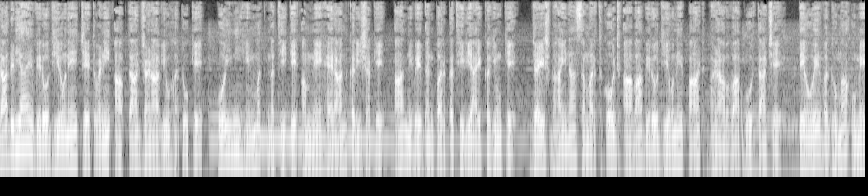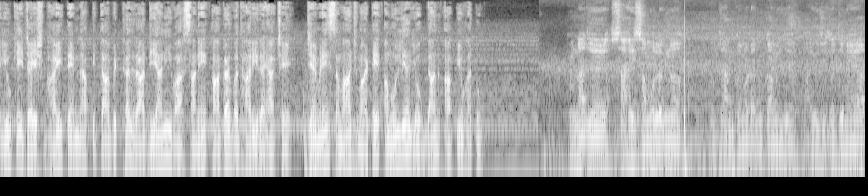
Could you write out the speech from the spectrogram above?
રાદડિયાએ વિરોધીઓને ચેતવણી આપતા જણાવ્યું હતું કે, કોઈની હિંમત નથી કે અમને હેરાન કરી શકે. આ નિવેદન પર કથિરિયાએ કહ્યું કે, જયેશભાઈના સમર્થકો જ આવા વિરોધીઓને પાઠ ભણાવવા પૂરતા છે. તેઓએ વધુમાં ઉમેર્યું કે જયેશભાઈ તેમના પિતા વિઠ્ઠલ રાદિયાની વારસાને આગળ વધારી રહ્યા છે. જેમણે સમાજ માટે અમૂલ્ય યોગદાન આપ્યું હતું. હમણાં જે શાહી સમૂહલગ્ન જામકનોડા મુકામે જે આયોજિત હતું ને આ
